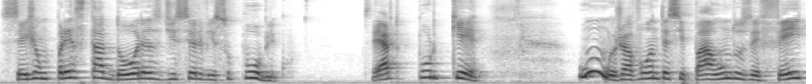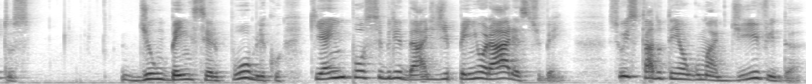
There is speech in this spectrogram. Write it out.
sejam prestadoras de serviço público. Certo? Por quê? Um, eu já vou antecipar um dos efeitos de um bem ser público, que é a impossibilidade de penhorar este bem. Se o Estado tem alguma dívida,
